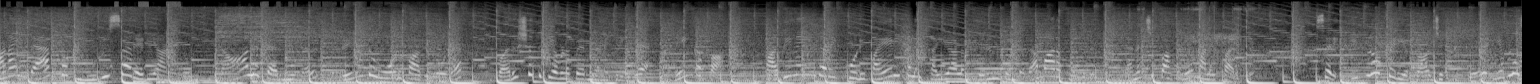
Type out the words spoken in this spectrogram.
ஆனா இந்த ஏர்போர்ட் முழுசா ரெடி ஆனதும் நாலு டெர்மினல் ரெண்டு ஓடு பாதையோட வருஷத்துக்கு எவ்வளவு பேர் நினைக்கிறீங்க? ஏங்கப்பா பதினைந்தரை கோடி பயணிகளை கையாளும் திறன் கொண்டதா மாறப்போகுது. நினைச்சு பார்க்கவே மலைப்பா இருக்கு. சரி இவ்ளோ பெரிய ப்ராஜெக்ட்டுக்கு எவ்வளவு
